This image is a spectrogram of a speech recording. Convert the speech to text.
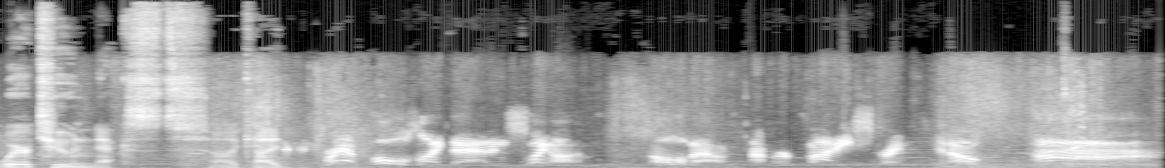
Where to next? Uh, can I... can grab poles like that and swing on them. It's all about upper body strength, you know? Ah!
